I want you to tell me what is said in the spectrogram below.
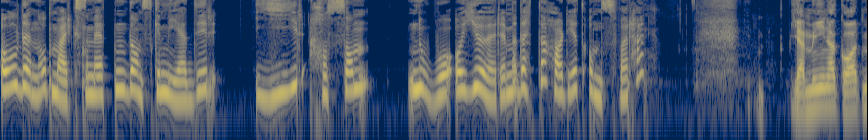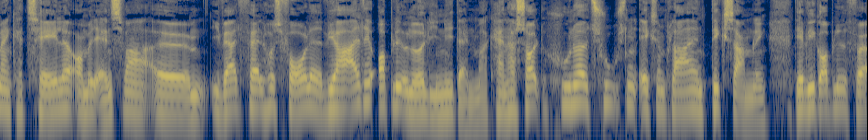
all denne oppmerksomheten danske medier gir Hassan noe å gjøre med dette? Har de et ansvar her? Jeg mener godt, man kan tale om et ansvar, øh, i hvert fall hos forlaget. Vi har aldri oplevet noe lignende i Danmark. Han har solgt 100.000 eksemplarer av en diktsamling. Det har vi ikke oplevet før.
